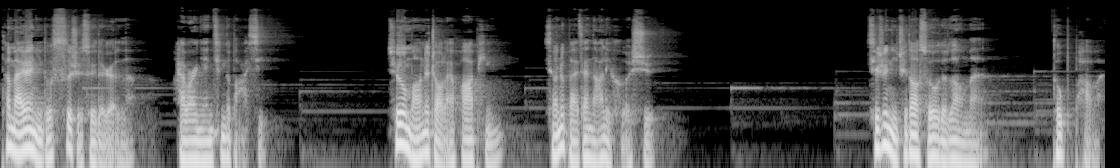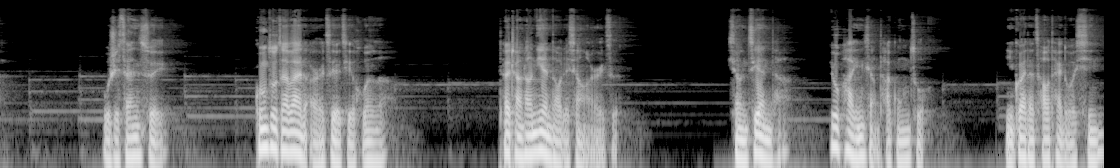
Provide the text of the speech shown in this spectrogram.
他埋怨你都四十岁的人了，还玩年轻的把戏，却又忙着找来花瓶，想着摆在哪里合适。其实你知道，所有的浪漫都不怕晚。五十三岁，工作在外的儿子也结婚了，他常常念叨着想儿子，想见他，又怕影响他工作。你怪他操太多心，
